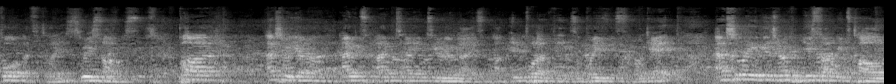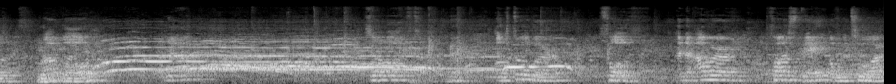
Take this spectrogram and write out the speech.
four, actually, three songs. But actually, you know, I'm, I'm telling to you guys uh, important things, so please listen, okay? Actually, we dropped a new song, it's called Rumble. Yeah? dropped October 4th, and our first day of the tour,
